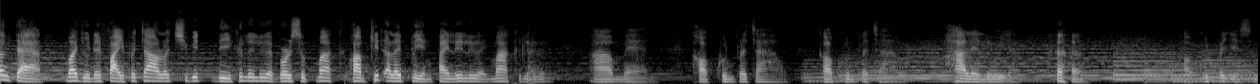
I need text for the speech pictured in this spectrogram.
ตั้งแต่มาอยู่ในไฟพระเจ้าแล้วชีวิตดีขึ้นเรื่อยๆ บริสุทธิ์มากความคิดอะไรเปลี่ยนไปเรื่อยๆ มากขึ้นเรื่อยๆอาเมน ขอบคุณพระเจ้า ขอบคุณพระเจ้าฮาเลลูยาขอบคุณพระเยซู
